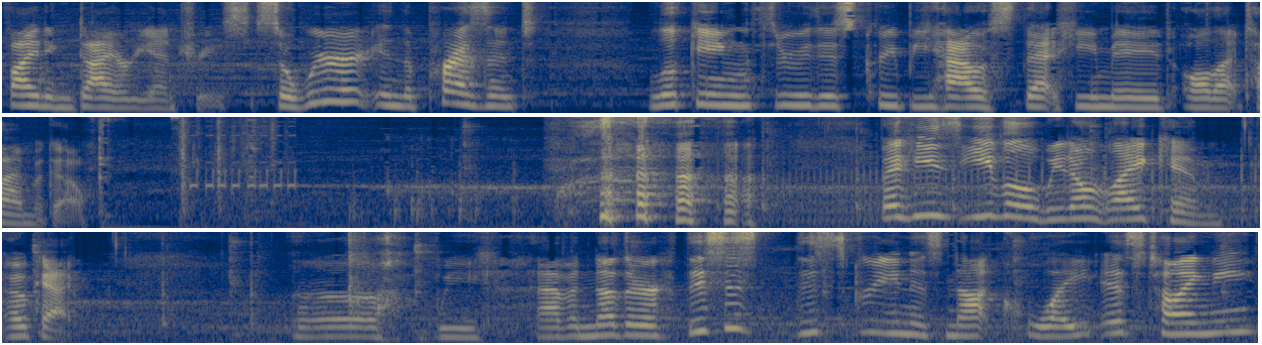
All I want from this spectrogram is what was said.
finding diary entries. So we're in the present looking through this creepy house that he made all that time ago. but he's evil. We don't like him. Okay. Uh, we have another. This is this screen is not quite as tiny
